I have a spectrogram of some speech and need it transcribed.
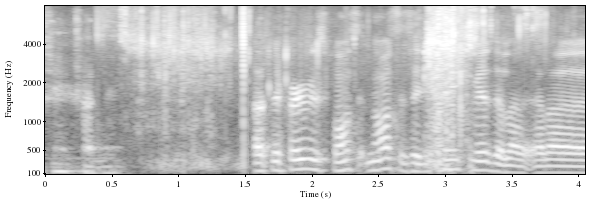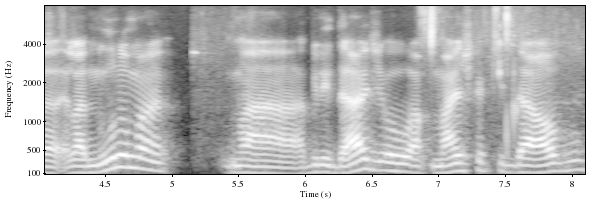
Tinha que fazer. A Fairies Response, nossa, essa é diferente mesmo. Ela, ela, ela anula uma, uma habilidade ou a mágica que dá alvo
